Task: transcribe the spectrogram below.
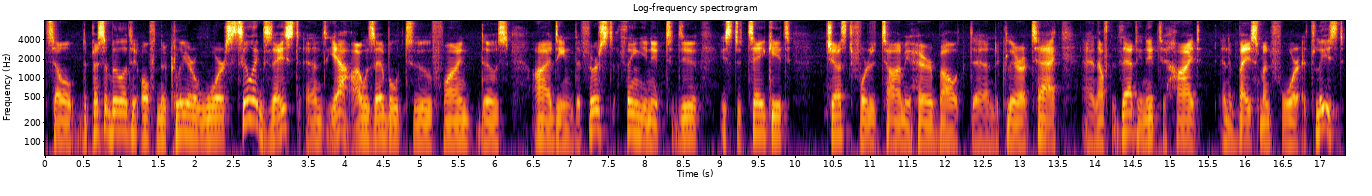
So the possibility of nuclear war still exists, and yeah, I was able to find those iodine. The first thing you need to do is to take it just for the time you hear about the nuclear attack, and after that you need to hide in a basement for at least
